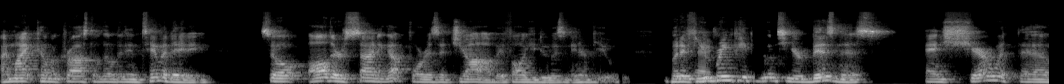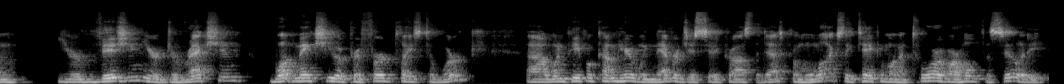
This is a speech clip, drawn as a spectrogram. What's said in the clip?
I might come across a little bit intimidating. So all they're signing up for is a job if all you do is an interview. But if you bring people into your business and share with them your vision, your direction, what makes you a preferred place to work, uh, when people come here, we never just sit across the desk from them. We'll actually take them on a tour of our whole facility.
